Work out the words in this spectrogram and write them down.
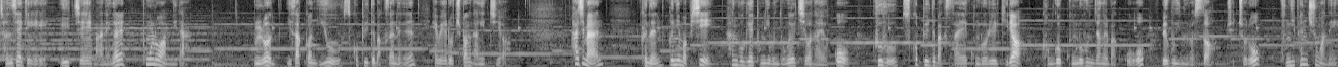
전 세계의 일제의 만행을 폭로합니다. 물론 이 사건 이후 스코필드 박사는 해외로 추방당했지요. 하지만 그는 끊임없이 한국의 독립운동을 지원하였고 그 후 스코필드 박사의 공로를 기려 건국 공로 훈장을 받고 외국인으로서 최초로 국립현충원에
